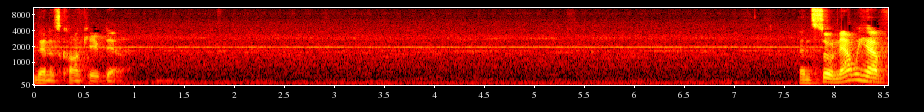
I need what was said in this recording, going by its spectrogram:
then it's concave down. And so now we have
